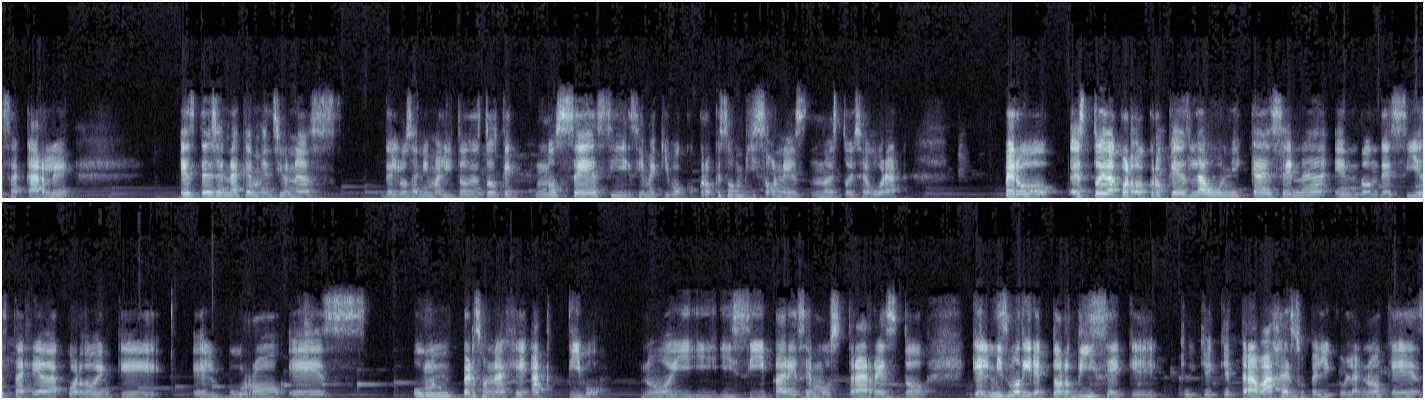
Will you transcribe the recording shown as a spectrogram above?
sacarle. Esta escena que mencionas de los animalitos, estos que no sé si, si me equivoco, creo que son bisones, no estoy segura. Pero estoy de acuerdo, creo que es la única escena en donde sí estaría de acuerdo en que el burro es un personaje activo, ¿no? Y, sí parece mostrar esto que el mismo director dice que, trabaja en su película, ¿no? Que es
